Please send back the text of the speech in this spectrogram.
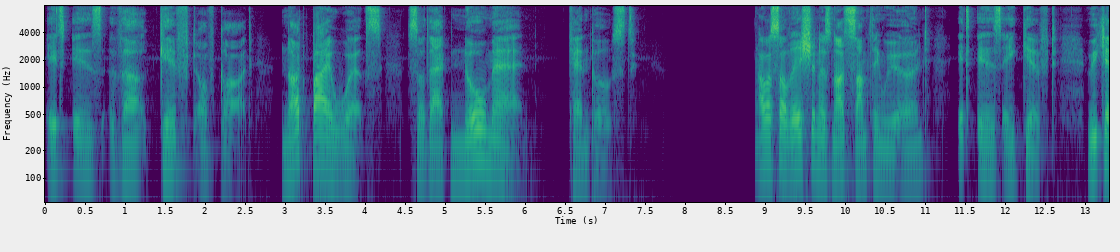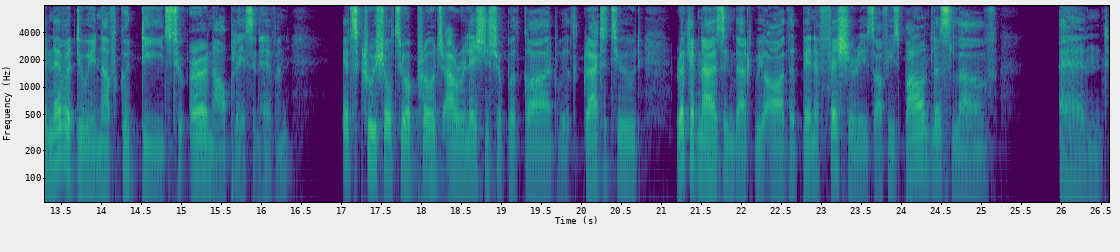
it is the gift of God, not by works, so that no man can boast. Our salvation is not something we earned, it is a gift. We can never do enough good deeds to earn our place in heaven. It's crucial to approach our relationship with God with gratitude, recognizing that we are the beneficiaries of His boundless love and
